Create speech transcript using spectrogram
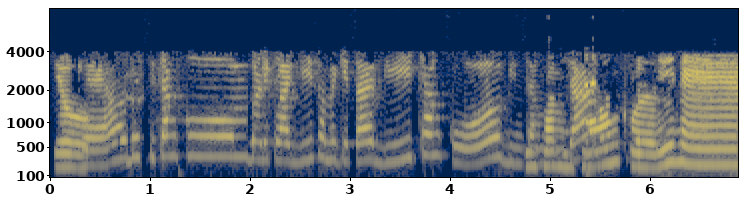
Yuk. Oke, halo Besti Cangkul. Balik lagi sama kita di Cangkul, bincang-bincang. Bincang kuliner.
